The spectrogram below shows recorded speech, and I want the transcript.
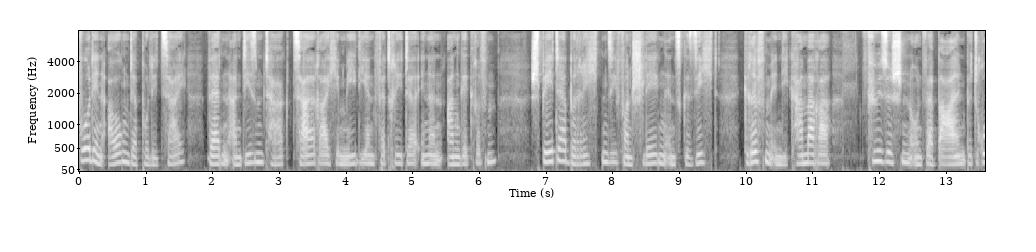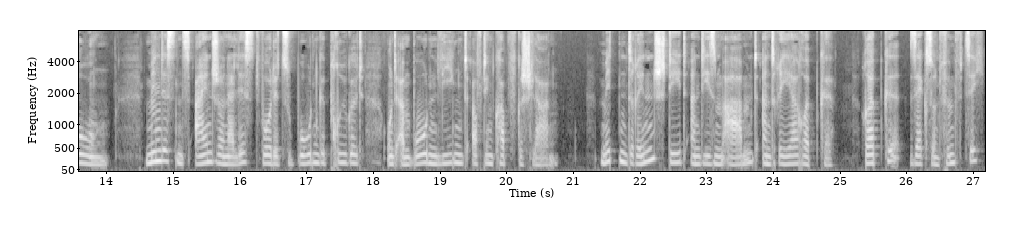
Vor den Augen der Polizei werden an diesem Tag zahlreiche Medienvertreterinnen angegriffen, später berichten sie von Schlägen ins Gesicht, Griffen in die Kamera, physischen und verbalen Bedrohungen. Mindestens ein Journalist wurde zu Boden geprügelt und am Boden liegend auf den Kopf geschlagen. Mittendrin steht an diesem Abend Andrea Röpke. Röpke, 56,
